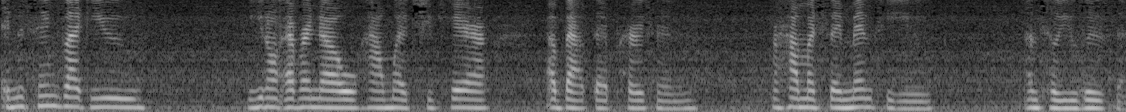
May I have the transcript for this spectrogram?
and it seems like you you don't ever know how much you care about that person or how much they meant to you until you lose them.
